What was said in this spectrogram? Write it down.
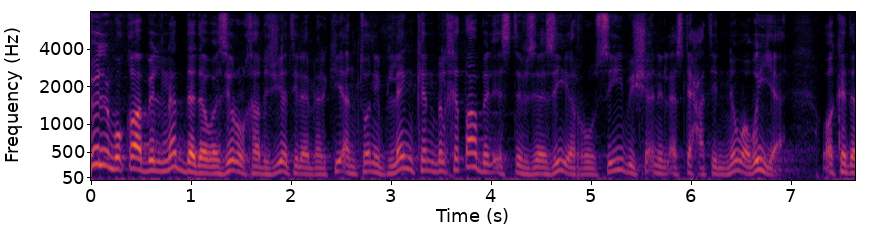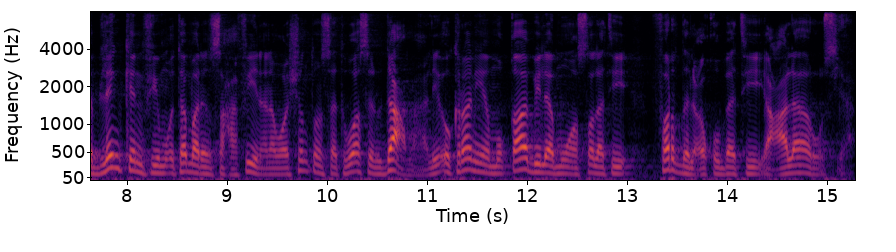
في المقابل ندد وزير الخارجية الأمريكي أنتوني بلينكن بالخطاب الاستفزازي الروسي بشأن الأسلحة النووية. وأكد بلينكن في مؤتمر صحفي أن واشنطن ستواصل دعمها لأوكرانيا مقابل مواصلة فرض العقوبات على روسيا.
